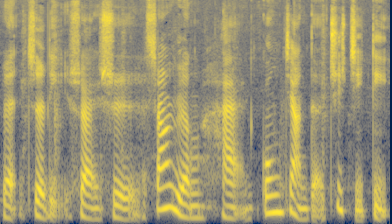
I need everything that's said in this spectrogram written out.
本这里算是商人和工匠的聚集地，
